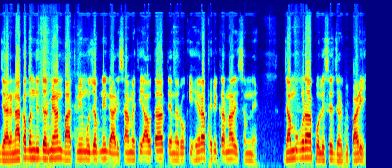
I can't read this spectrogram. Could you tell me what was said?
જ્યારે નાકાબંધી દરમિયાન બાતમી મુજબની ગાડી સામેથી આવતા તેને રોકી હેરાફેરી કરનાર ઇસમને જાંબુગોડા પોલીસે ઝડપી પાડી.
